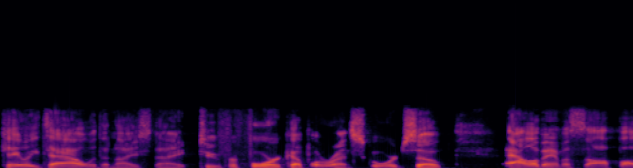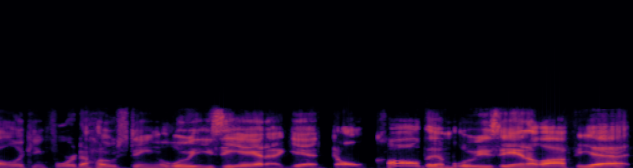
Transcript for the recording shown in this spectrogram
Kaylee Tow with a nice night, two for four, a couple of runs scored. So, Alabama softball looking forward to hosting Louisiana. Again, don't call them Louisiana Lafayette.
